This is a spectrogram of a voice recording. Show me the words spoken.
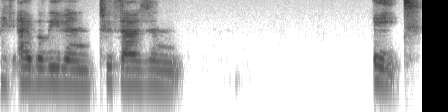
I, I believe in 2008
